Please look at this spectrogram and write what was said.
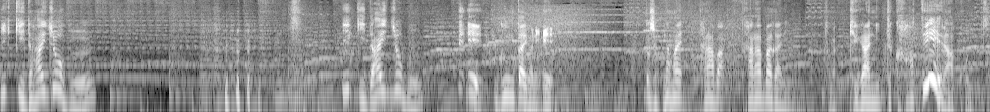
一気大丈夫？一気大丈夫？え、え、軍隊ガニ、え。どうしよう、名前、タラバ、タラバガニとか、毛ガニって、硬えな、こいつ。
